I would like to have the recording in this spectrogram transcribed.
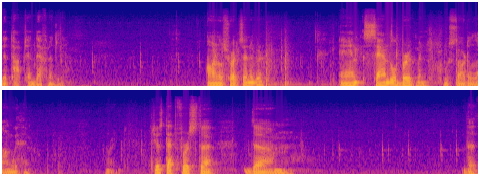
the top 10, definitely. Arnold Schwarzenegger and Sandahl Bergman, who starred along with him. All right. Just that first, uh, the, um, the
